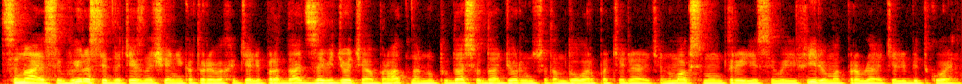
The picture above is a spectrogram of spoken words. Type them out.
цена, если вырастет до тех значений, которые вы хотели продать, заведете обратно, ну туда-сюда дерните, там доллар потеряете. Ну максимум 3, если вы эфириум отправляете или биткоин.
